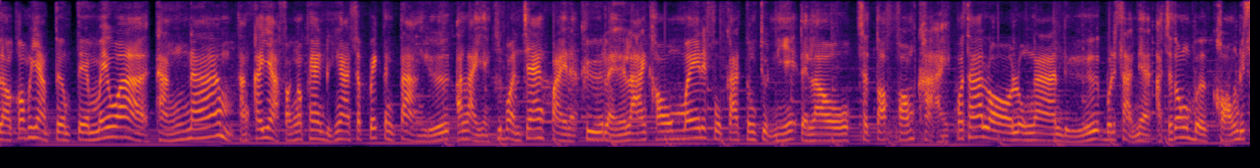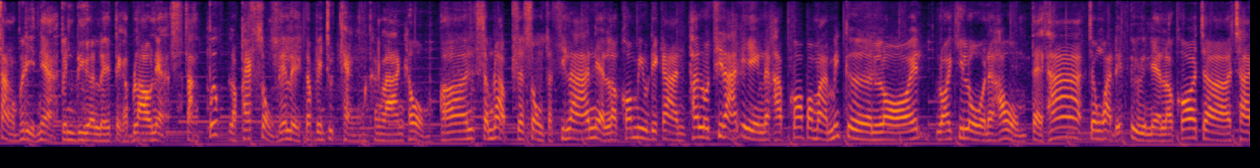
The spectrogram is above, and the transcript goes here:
เราก็พยายามเติมเต็มไม่ว่าถังน้ำถังขยะฝังกำแพงหรืองานสเปคต่างๆ หรืออะไรอย่างที่บอลแจ้งไปเนี่ยคือหลายๆร้านเขาไม่ได้โฟกัสตรงจุดนี้ แต่เราสต็อกพร้อมขาย เพราะถ้ารอโรงงานหรือบริษัทเนี่ยอาจจะต้องเบิกของหรือสั่งผลิตเนี่ยเป็นเดือนเลยแต่กับเราเนี่ยสั่งปุ๊บเราแพ็คส่งได้เลยก็เป็นจุดแข็งของทางร้านครับผมเออสำหรับจะส่งจากที่ร้านเนี่ยเราก็มีบริการถ้ารถที่ร้านเองนะครับก็ประมาณไม่เกินร้อยร้อยกิโลนะครับผมแต่ถ้าจังหวัดอื่นๆเนี่ยเราก็จะใช้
